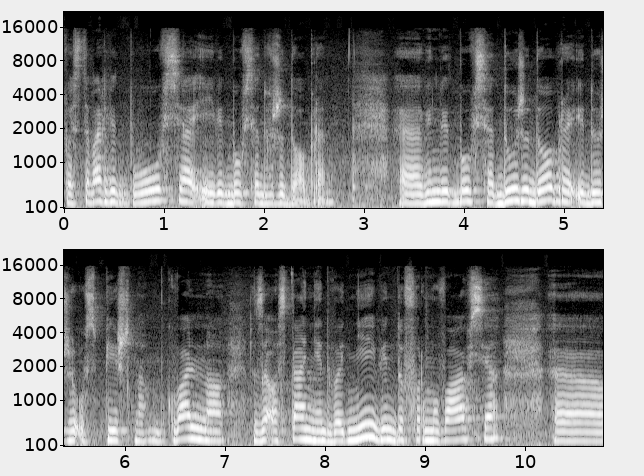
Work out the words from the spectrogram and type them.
Фестиваль відбувся і відбувся дуже добре. Е, Він відбувся дуже добре і дуже успішно. Буквально за останні два дні він доформувався е,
